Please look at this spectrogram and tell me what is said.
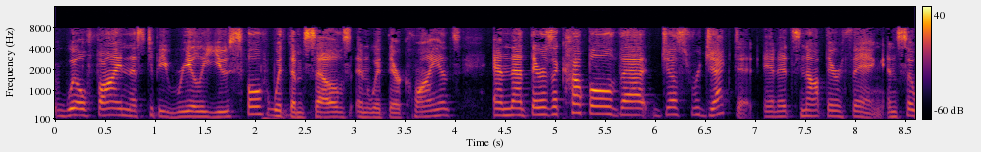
will find this to be really useful with themselves and with their clients. And that there's a couple that just reject it and it's not their thing. And so,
